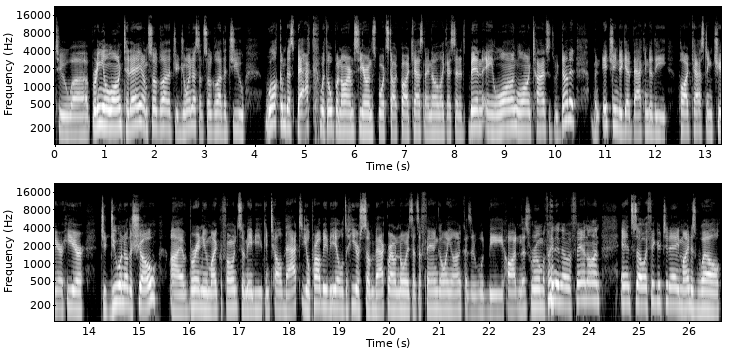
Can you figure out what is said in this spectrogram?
to uh, bring you along today. I'm so glad that you joined us. I'm so glad that you welcomed us back with open arms here on the Sports Talk podcast. And I know, like I said, it's been a long, long time since we've done it. I've been itching to get back into the podcasting chair here to do another show. I have a brand new microphone, so maybe you can tell that. You'll probably be able to hear some background noise that's a fan going on because it would be hot in this room if I didn't have a fan on. And so I figured today might as well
